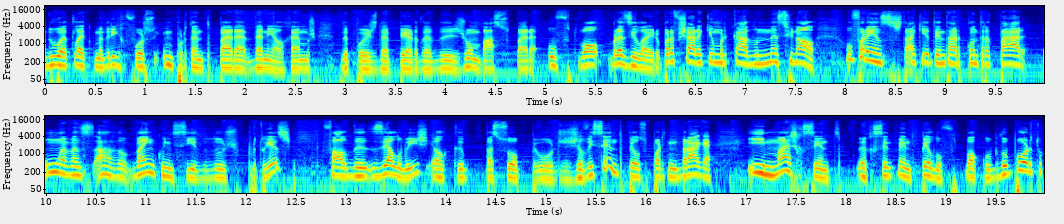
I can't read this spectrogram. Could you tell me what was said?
do Atlético Madrid, reforço importante para Daniel Ramos, depois da perda de João Basso para o futebol brasileiro. Para fechar aqui o mercado nacional, o Farense está aqui a tentar contratar um avançado bem conhecido dos portugueses. Falo de Zé Luís, ele que passou por Gil Vicente, pelo Sporting de Braga e mais recente, recentemente pelo Futebol Clube do Porto.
